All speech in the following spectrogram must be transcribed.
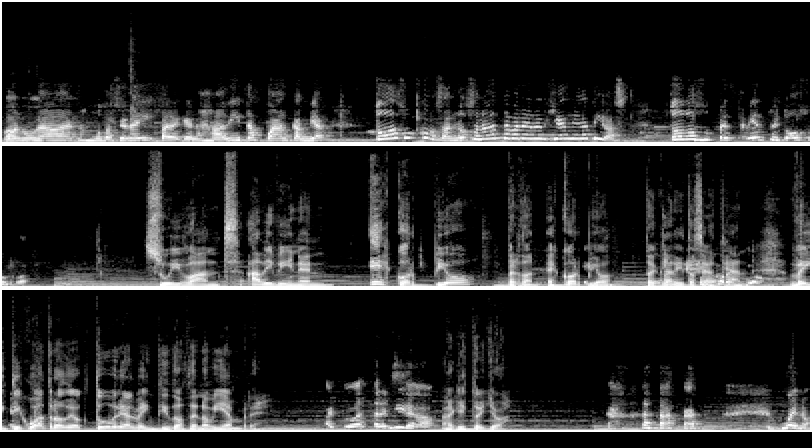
Favor. una de transmutación ahí para que las haditas puedan cambiar todas sus cosas, no solamente para energías negativas, todos sus pensamientos y todos sus votos. Suivant, adivinen. Escorpio, perdón, Escorpio, estoy clarito, Sebastián. Escorpio. 24 de octubre al 22 de noviembre. Estar el. Aquí estoy yo. Bueno,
